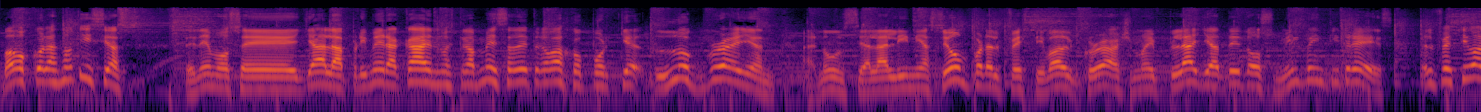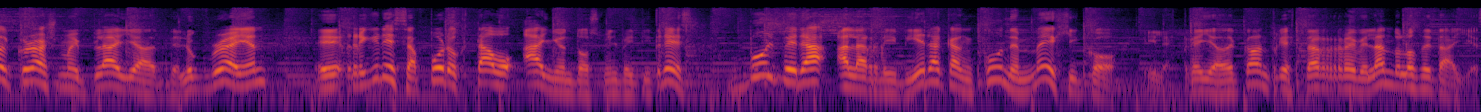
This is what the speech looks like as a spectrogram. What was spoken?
Vamos con las noticias. Tenemos eh, ya la primera acá en nuestra mesa de trabajo porque Luke Bryan anuncia la alineación para el Festival Crash My Playa de 2023. El Festival Crash My Playa de Luke Bryan eh, regresa por octavo año en 2023. Volverá a la Riviera Cancún en México y la estrella del country está revelando los detalles.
